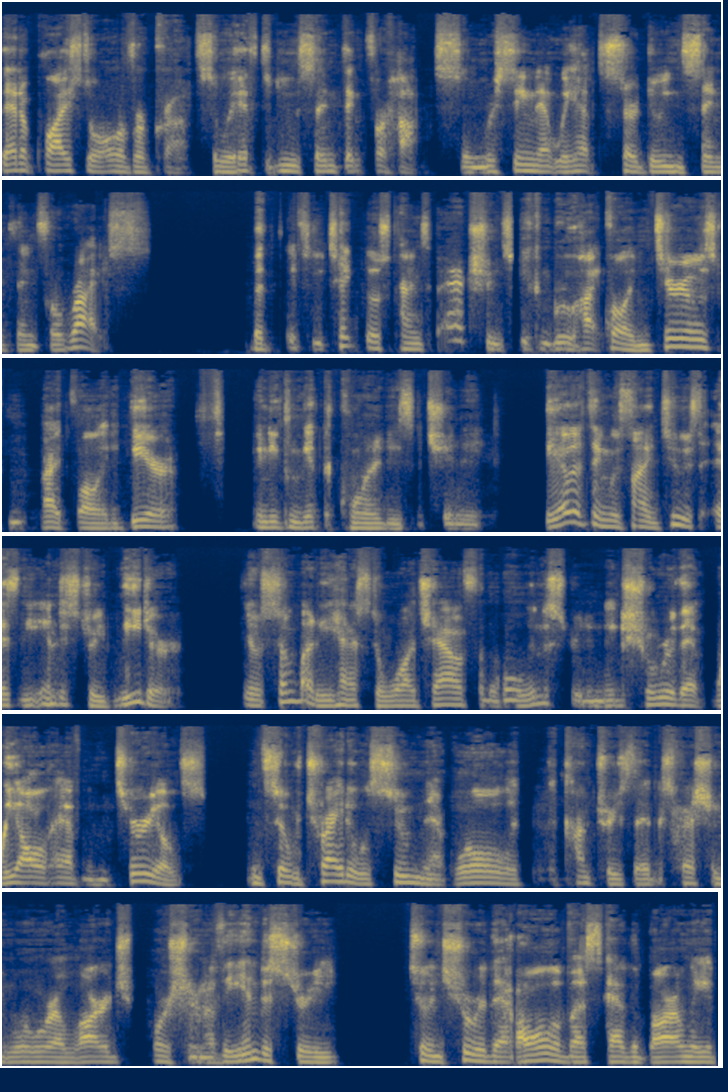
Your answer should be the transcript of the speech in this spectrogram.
That applies to all of our crops. So we have to do the same thing for hops. And we're seeing that we have to start doing the same thing for rice. But if you take those kinds of actions, you can brew high quality materials, high quality beer, and you can get the quantities that you need. The other thing we find too is as the industry leader, you know, somebody has to watch out for the whole industry to make sure that we all have the materials. And so we try to assume that role in the countries that, especially where we're a large portion of the industry, to ensure that all of us have the barley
